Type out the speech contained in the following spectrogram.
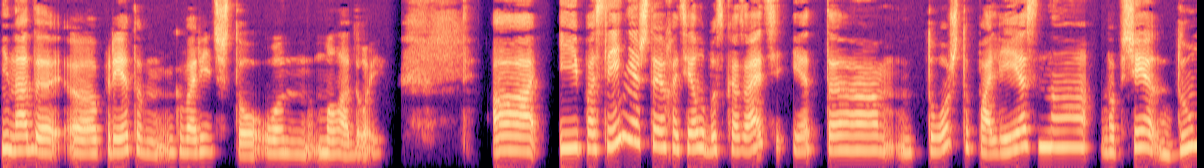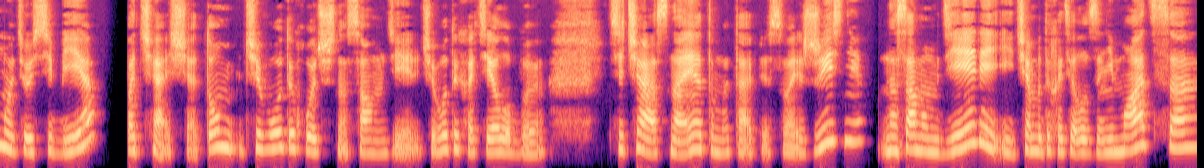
Не надо э, при этом говорить, что он молодой. А, и последнее, что я хотела бы сказать, это то, что полезно вообще думать о себе почаще, о том, чего ты хочешь на самом деле, чего ты хотела бы сейчас на этом этапе своей жизни, на самом деле, и чем бы ты хотела заниматься,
